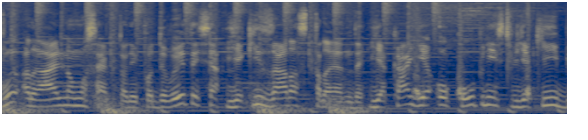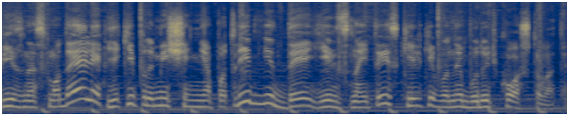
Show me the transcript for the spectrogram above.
в реальному секторі, подивитися, які зараз тренди, яка є окупність, в якій бізнес-моделі, які приміщення потрібні, де їх знайти, скільки вони будуть коштувати.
